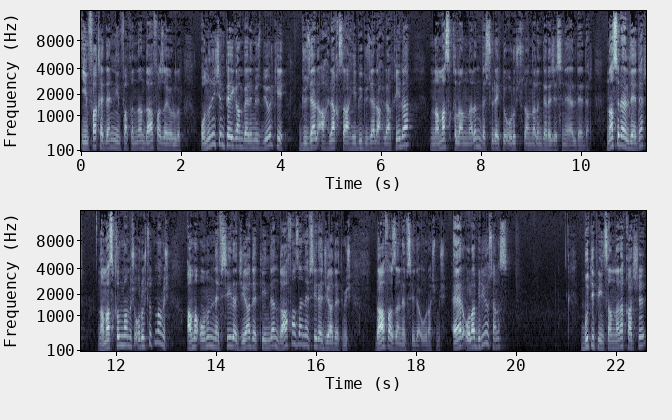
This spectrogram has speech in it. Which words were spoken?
İnfak edenin infakından daha fazla yorulur. Onun için Peygamberimiz diyor ki güzel ahlak sahibi güzel ahlakıyla namaz kılanların ve sürekli oruç tutanların derecesini elde eder. Nasıl elde eder? Namaz kılmamış, oruç tutmamış ama onun nefsiyle cihad ettiğinden daha fazla nefsiyle cihad etmiş. Daha fazla nefsiyle uğraşmış. Eğer olabiliyorsanız bu tip insanlara karşı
